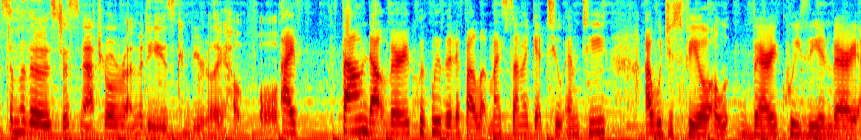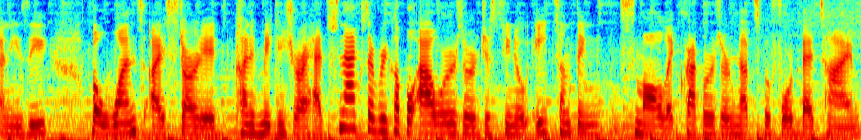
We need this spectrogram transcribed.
some of those just natural remedies can be really helpful. I found out very quickly that if I let my stomach get too empty, I would just feel very queasy and very uneasy. But once I started kind of making sure I had snacks every couple hours or just, you know, ate something small like crackers or nuts before bedtime,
